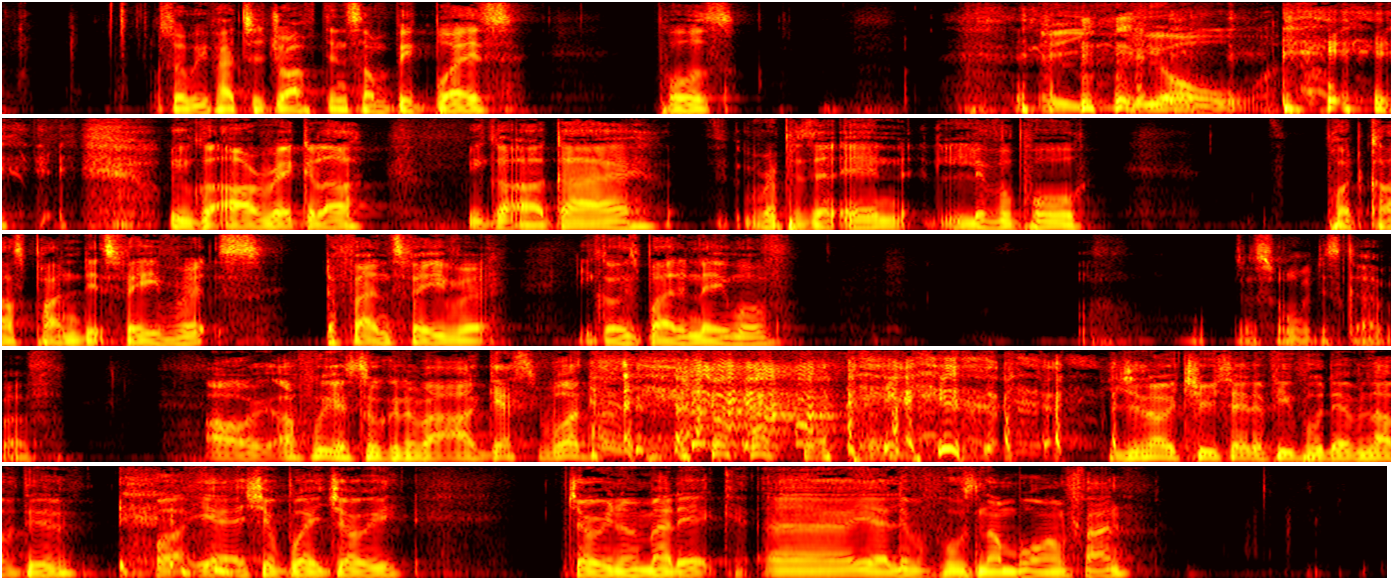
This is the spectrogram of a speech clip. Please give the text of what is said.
So we've had to draft in some big boys. Pause. Yo. We've got our regular. We got our guy representing Liverpool. Podcast pundits' favorites, the fans' favorite. He goes by the name of. What's wrong with this guy, bruv? Oh, I thought you were talking about our guest what? you know, True say the people them loved him, but yeah, it's your boy Joey, Joey Nomadic. Uh, yeah, Liverpool's number one fan,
